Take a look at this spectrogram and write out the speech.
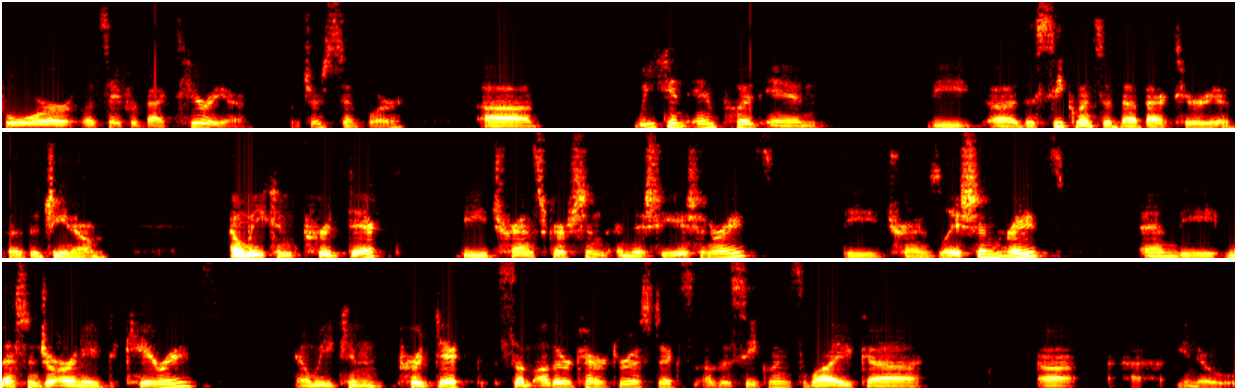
for, let's say for bacteria, which are simpler, uh, we can input in the, uh, the sequence of that bacteria, the, the genome, and we can predict the transcription initiation rates, the translation rates, and the messenger RNA decay rates. And we can predict some other characteristics of the sequence, like uh, uh, you know,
